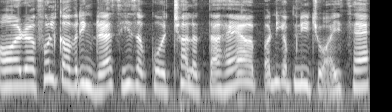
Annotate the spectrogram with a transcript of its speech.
और फुल कवरिंग ड्रेस ही सबको अच्छा लगता है, अपनी अपनी चॉइस है।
